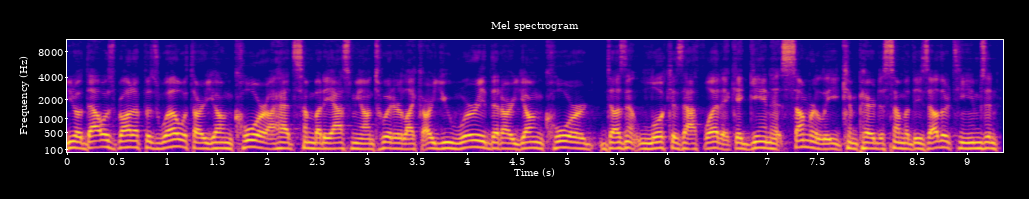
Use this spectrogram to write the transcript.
you know, that was brought up as well with our young core. I had somebody ask me on Twitter, like, are you worried that our young core doesn't look as athletic again at Summer League compared to some of these other teams? And,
